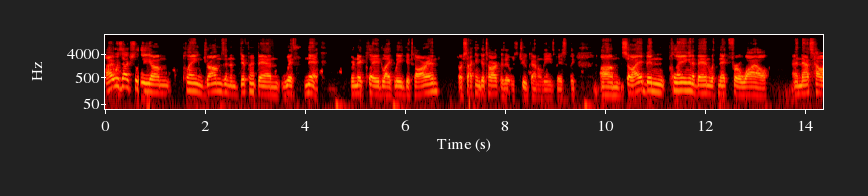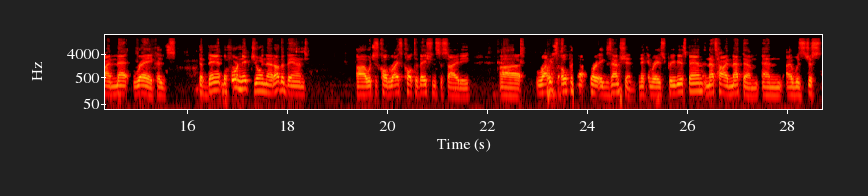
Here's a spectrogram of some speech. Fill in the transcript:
I, I, was actually um, playing drums in a different band with Nick, where Nick played like lead guitar in or second guitar because it was two kind of leads basically. Um, so I had been playing in a band with Nick for a while, and that's how I met Ray because the band before Nick joined that other band, uh, which is called Rice Cultivation Society. Uh, Rice opened up for Exemption, Nick and Ray's previous band, and that's how I met them. And I was just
